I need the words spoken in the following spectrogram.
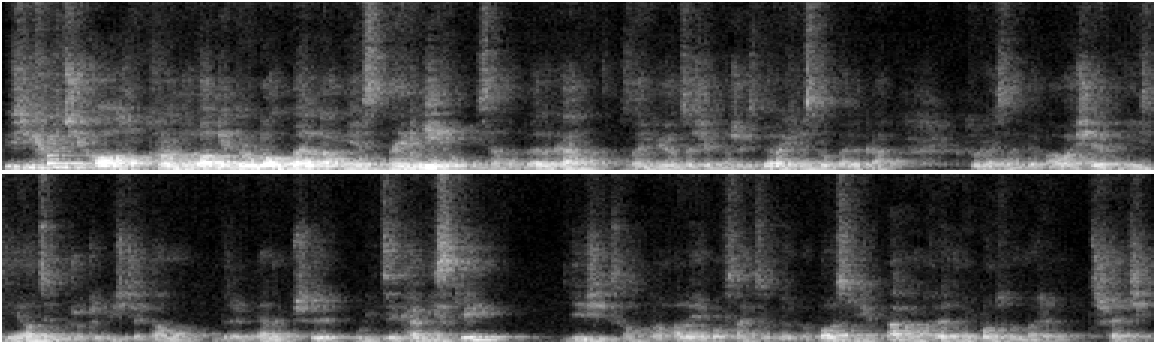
Jeśli chodzi o chronologię, drugą belką jest najmniej opisana belka znajdująca się w naszych zbiorach. Jest to belka, która znajdowała się w nieistniejącym już oczywiście domu drewnianym przy ulicy Kaliskiej. Dziś są to Aleje Powstańców Wielkopolskich, a konkretnie pod numerem trzecim.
